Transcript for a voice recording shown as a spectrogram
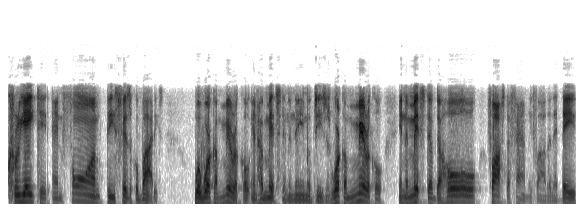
created and formed these physical bodies will work a miracle in her midst in the name of Jesus. Work a miracle in the midst of the whole foster family, Father, that they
